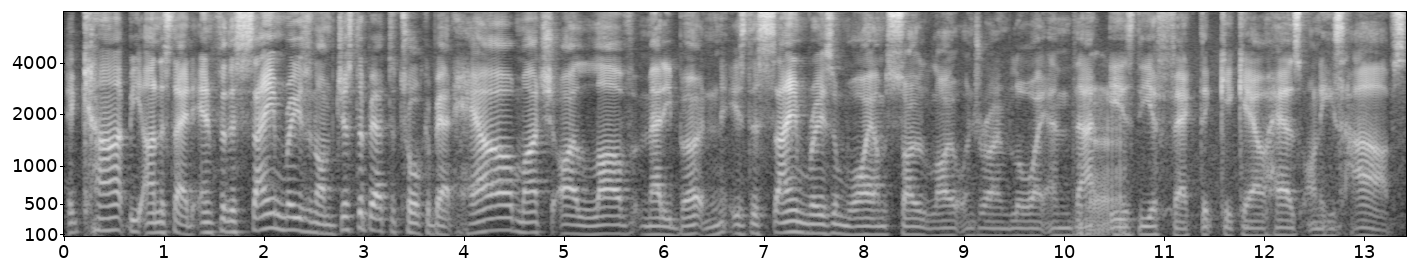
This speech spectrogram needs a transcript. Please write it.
It can't be understated. And for the same reason I'm just about to talk about how much I love Matty Burton is the same reason why I'm so low on Jarome Luai, and that is the effect that Kikau has on his halves.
